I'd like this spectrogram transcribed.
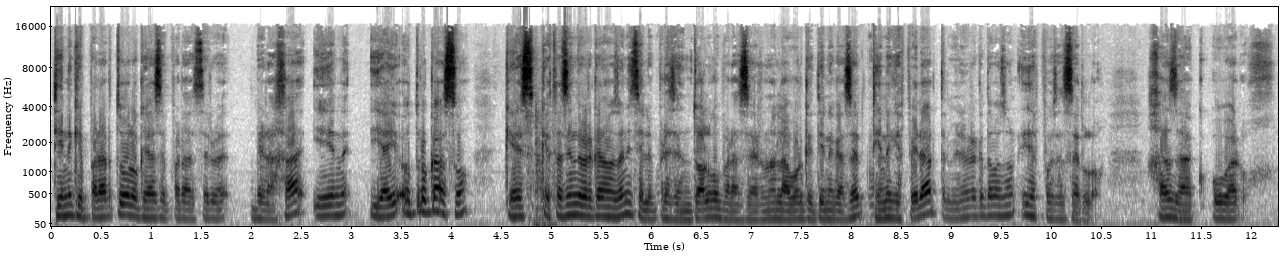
tiene que parar todo lo que hace para hacer verajá. Y, y hay otro caso que es que está haciendo Berkat y se le presentó algo para hacer, una labor que tiene que hacer, tiene que esperar, terminar Berkat y después hacerlo. Hazak Ubaruch.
